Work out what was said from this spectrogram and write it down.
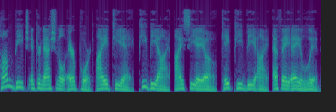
Palm Beach International Airport IATA, PBI, ICAO, KPBI, FAA LID,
